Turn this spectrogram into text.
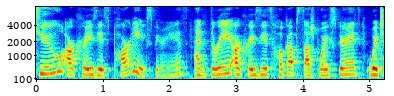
two, our craziest party experience, and three, our craziest hookup slash boy experience. Which,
